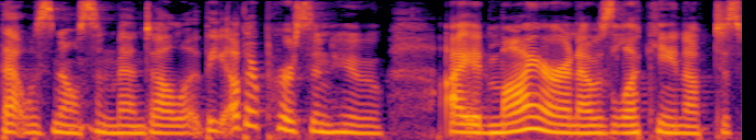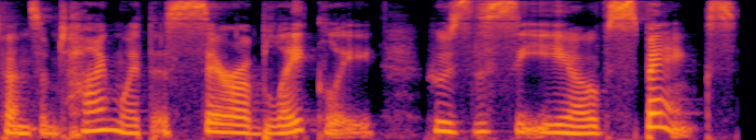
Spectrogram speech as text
That was Nelson Mandela. The other person who I admire and I was lucky enough to spend some time with is Sara Blakely, who's the CEO of Spanx.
